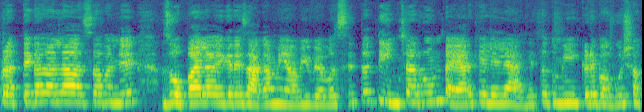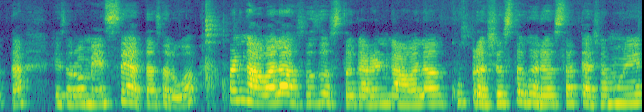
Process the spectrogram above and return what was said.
प्रत्येकाला असं म्हणजे झोपायला वगैरे जागा मिळावी. व्यवस्थित तर तीन चार रूम तयार केलेले आहेत. तर तुम्ही इकडे बघू शकता. हे सर्व मेस आहे आता सर्व. पण गावाला असंच असतं. कारण गावाला खूप प्रशस्त घरं असतात. त्याच्यामुळे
